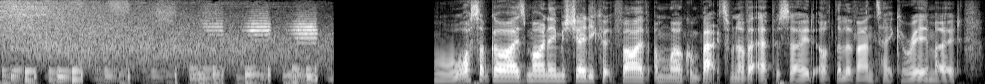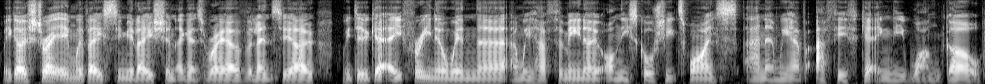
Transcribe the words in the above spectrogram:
山崎県の渋谷区 What's up guys, my name is JD Cooke5 and welcome back to another episode of the Levante Career Mode. We go straight in with a simulation against Rayo Valencia. We do get a 3-0 win there and we have Firmino on the score sheet twice and then we have Afif getting the one goal.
